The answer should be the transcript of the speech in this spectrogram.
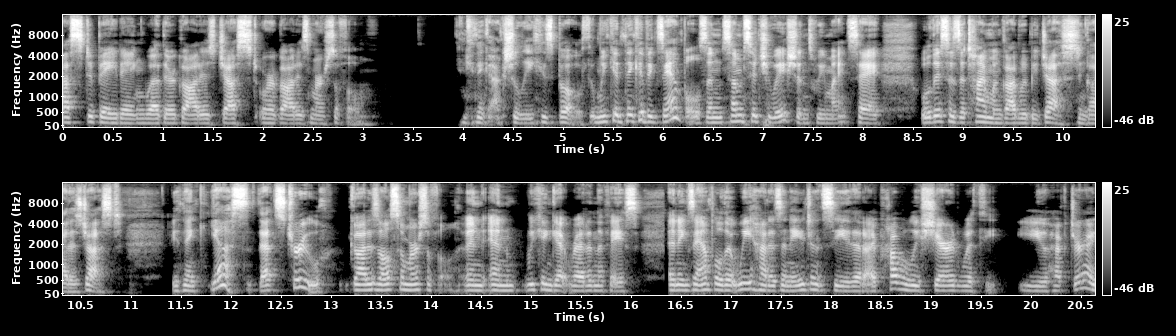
us debating whether God is just or God is merciful. you think actually he's both. And we can think of examples. In some situations we might say well this is a time when god would be just and god is just. You think yes that's true. God is also merciful. And and we can get red in the face. An example that we had as an agency that i probably shared with you hector. I,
